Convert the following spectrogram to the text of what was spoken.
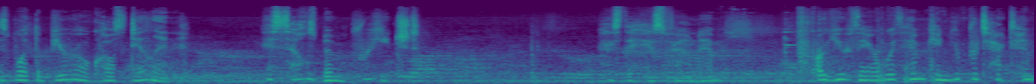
Is what the Bureau calls Dylan. His cell's been breached. Has the Hiss found him? Are you there with him? Can you protect him?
